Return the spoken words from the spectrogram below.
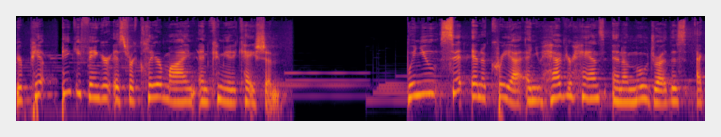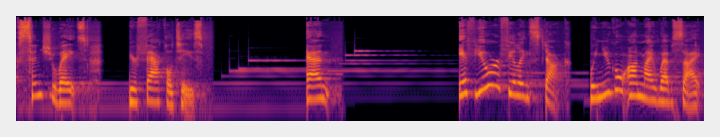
Your pinky finger is for clear mind and communication. When you sit in a kriya and you have your hands in a mudra, this accentuates your faculties. And if you are feeling stuck, when you go on my website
